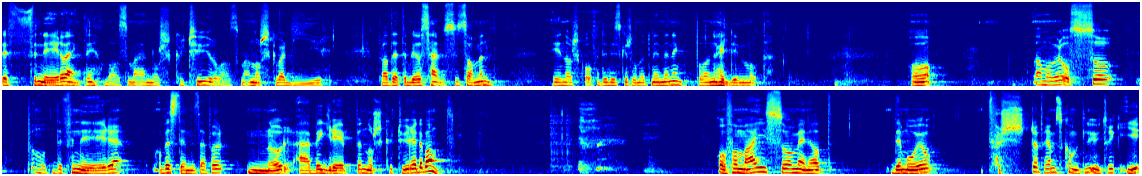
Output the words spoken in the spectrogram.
definere egentlig, hva som er norsk kultur, og hva som er norske verdier. For at dette blir jo sauset sammen i norsk offentlig diskusjon etter min mening, på en uheldig måte. Og da må vel også på en måte definere og bestemme seg for når er begrepet norsk kultur relevant? Og for meg så mener jeg at det må jo først og fremst komme til uttrykk i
